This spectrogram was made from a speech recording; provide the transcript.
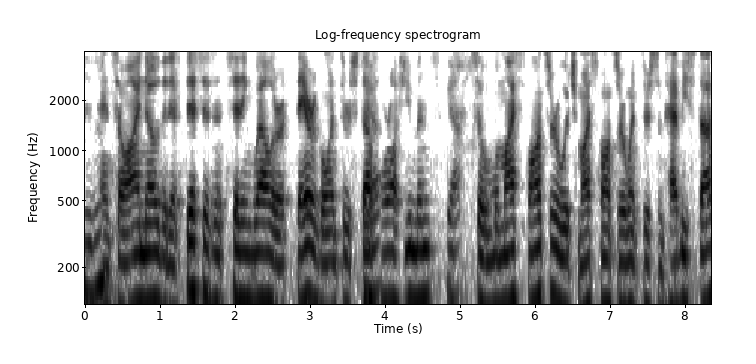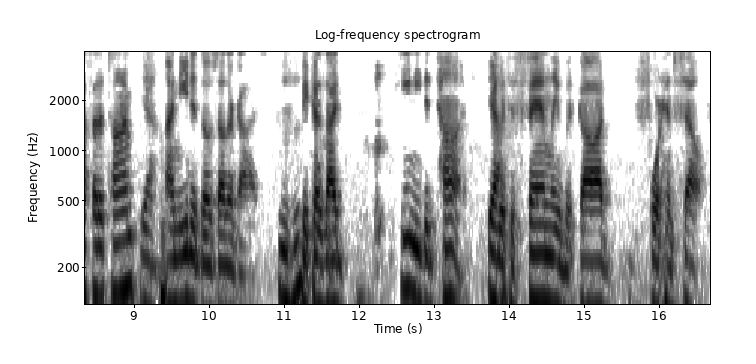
And so I know that if this isn't sitting well or if they're going through stuff, Yeah. we're all humans. Yeah. So when my sponsor, which my sponsor went through some heavy stuff at a time, Yeah. I needed those other guys Mhm. because I he needed time Yeah. with his family, with God, for himself.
